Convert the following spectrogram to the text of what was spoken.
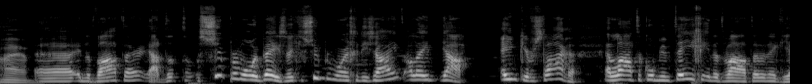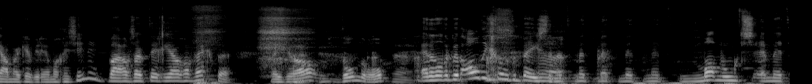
Ah, ja. In het water. Ja, dat super mooi beest. Weet je, super mooi gedesigned. Alleen, ja, één keer verslagen. En later kom je hem tegen in het water. Dan denk je, ja, maar ik heb hier helemaal geen zin in. Waarom zou ik tegen jou gaan vechten? Weet je wel, donder op. En dat had ik met al die grote beesten. Met, met, met, met, met mammoets en met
